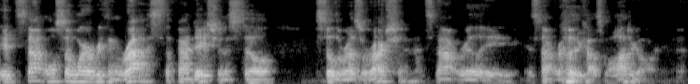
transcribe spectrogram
it's not also where everything rests. The foundation is still still the resurrection. It's not really it's not really the cosmological argument,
